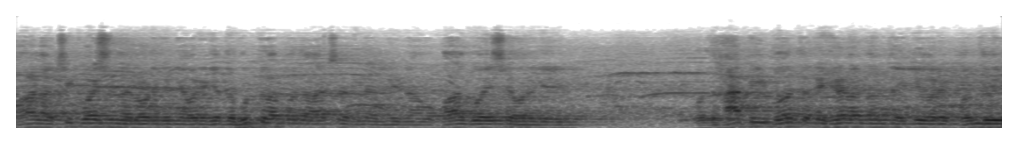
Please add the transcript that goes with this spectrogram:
ಬಹಳ ಚಿಕ್ಕ ವಯಸ್ಸಿಂದ ನೋಡಿದ್ದೀನಿ. ಅವರಿಗೆ ಹುಟ್ಟುಹಬ್ಬದ ಆಚರಣೆಯಲ್ಲಿ ನಾವು ಭಾಗವಹಿಸಿ ಅವರಿಗೆ ಒಂದು ಹ್ಯಾಪಿ ಬರ್ತ್ಡೇ ಹೇಳೋಣ ಅಂತ ಇಲ್ಲಿವರೆಗೆ ಬಂದ್ವಿ.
